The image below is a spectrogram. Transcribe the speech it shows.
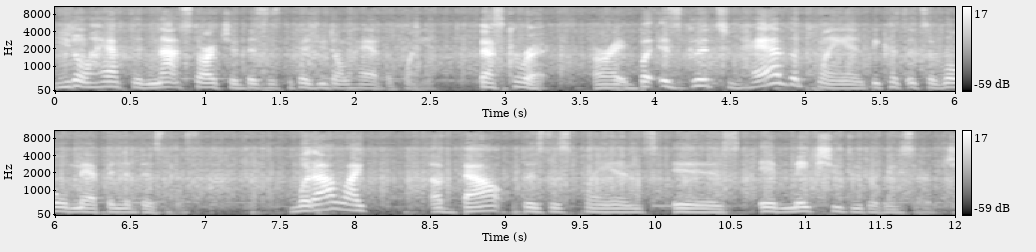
You don't have to not start your business because you don't have the plan. That's correct. All right, but it's good to have the plan because it's a roadmap in the business. What I like about business plans is it makes you do the research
